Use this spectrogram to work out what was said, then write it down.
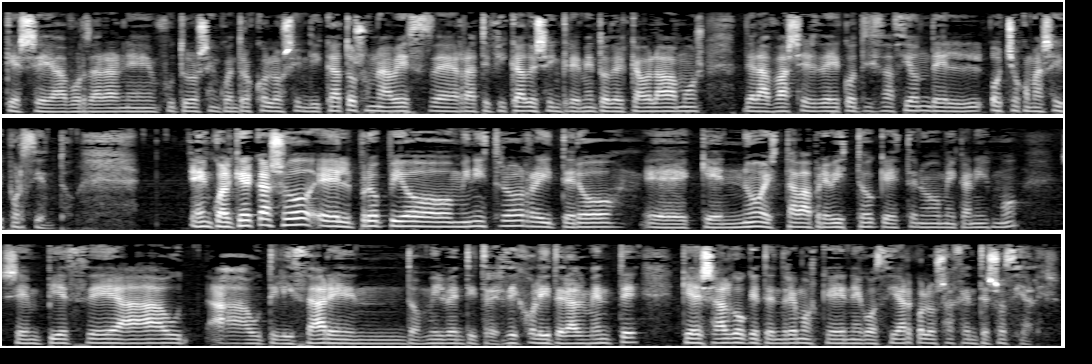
que se abordarán en futuros encuentros con los sindicatos una vez eh, ratificado ese incremento del que hablábamos de las bases de cotización del 8,6%. En cualquier caso, el propio ministro reiteró eh, que no estaba previsto que este nuevo mecanismo se empiece a, utilizar en 2023. Dijo literalmente que es algo que tendremos que negociar con los agentes sociales.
